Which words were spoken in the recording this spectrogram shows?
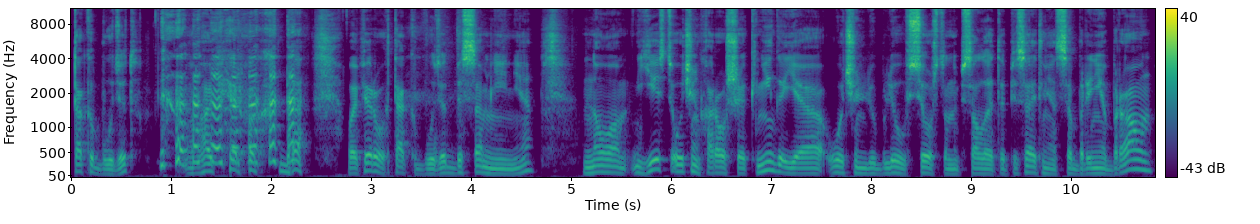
так и будет. Во-первых, да. Во-первых, так и будет, без сомнения. Но есть очень хорошая книга, я очень люблю все, что написала эта писательница Брене Браун.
